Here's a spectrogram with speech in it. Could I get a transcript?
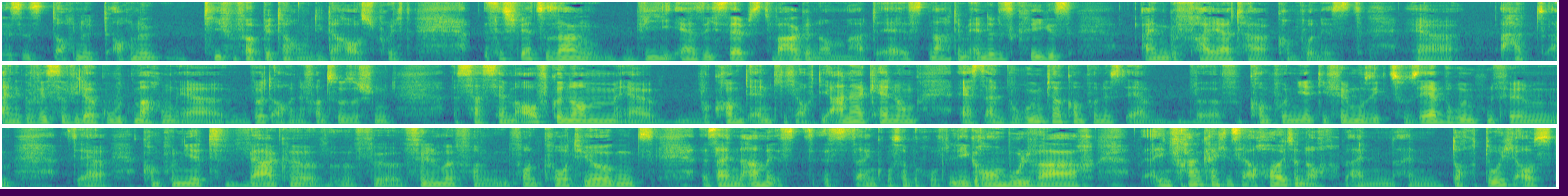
es ist doch eine, auch eine tiefe Verbitterung, die daraus spricht. Es ist schwer zu sagen, wie er sich selbst wahrgenommen hat. Er ist nach dem Ende des Krieges ein gefeierter Komponist. Er hat eine gewisse Wiedergutmachung. Er wird auch in der französischen SACEM aufgenommen. Er bekommt endlich auch die Anerkennung. Er ist ein berühmter Komponist. Er komponiert die Filmmusik zu sehr berühmten Filmen. Er komponiert Werke für Filme von, von Kurt Jürgens. Sein Name ist, ist ein großer Beruf. Les Grands Boulevards. In Frankreich ist er auch heute noch ein, ein doch durchaus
